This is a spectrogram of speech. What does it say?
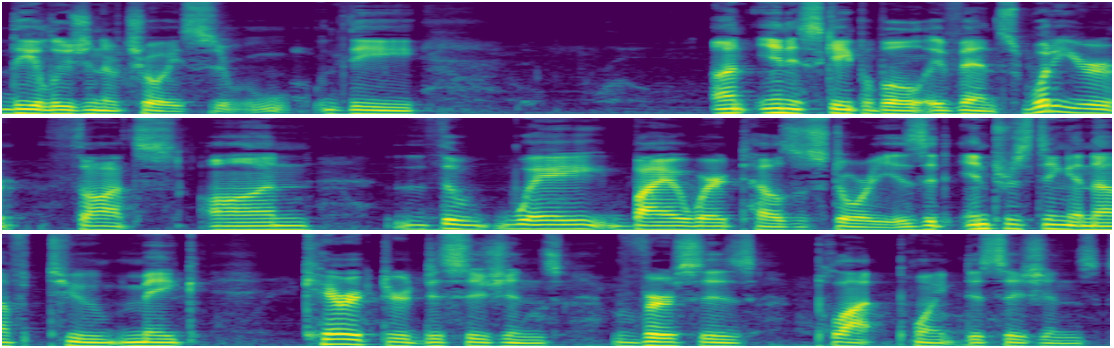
the illusion of choice, the un- inescapable events. What are your thoughts on the way BioWare tells a story? Is it interesting enough to make character decisions versus plot point decisions?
